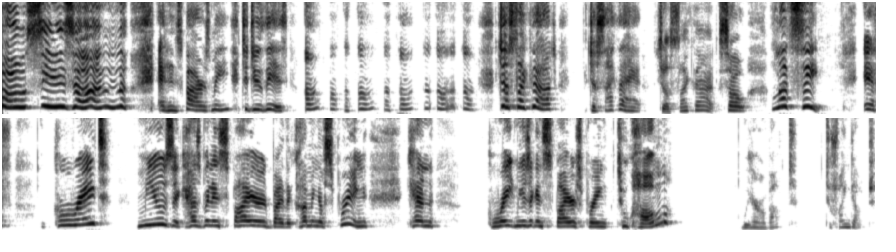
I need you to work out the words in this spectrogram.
whole season? It inspires me to do this. Uh, uh, uh, uh, uh. Just like that. Just like that. Just like that. So let's see if great music has been inspired by the coming of spring. Can great music inspire spring to come? We are about to find out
